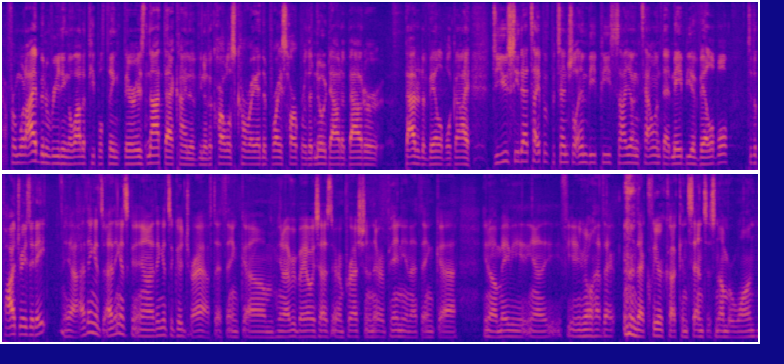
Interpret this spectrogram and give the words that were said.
Now, from what I've been reading, a lot of people think there is not that kind of, you know, the Carlos Correa, the Bryce Harper, the no doubt about her, about it available guy. Do you see that type of potential MVP, Cy Young talent that may be available to the Padres at eight? Yeah, I think it's I think it's you know I think it's a good draft. I think um, you know everybody always has their impression and their opinion. I think. Uh, you know, maybe you know if you don't have that that clear cut consensus number one,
